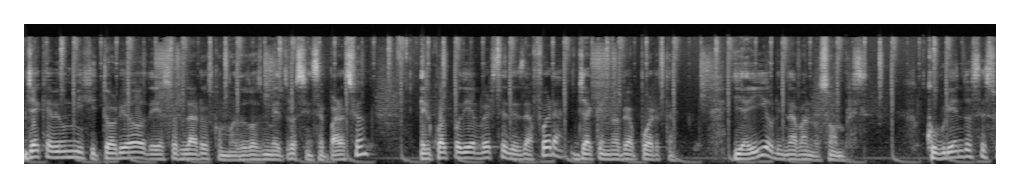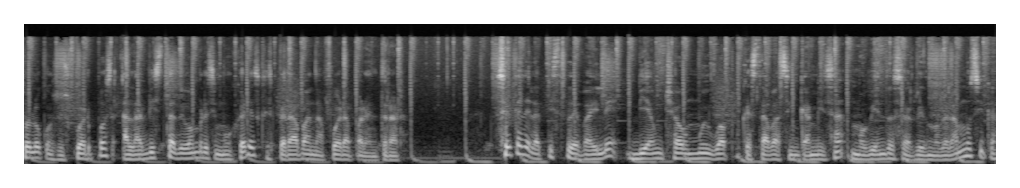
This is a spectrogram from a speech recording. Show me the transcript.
ya que había un migitorio de esos largos como de dos metros sin separación, el cual podía verse desde afuera, ya que no había puerta, y ahí orinaban los hombres, cubriéndose solo con sus cuerpos a la vista de hombres y mujeres que esperaban afuera para entrar. Cerca de la pista de baile vi a un chavo muy guapo que estaba sin camisa moviéndose al ritmo de la música.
